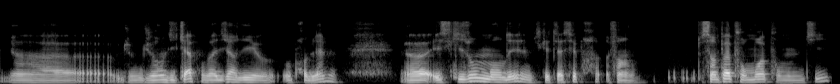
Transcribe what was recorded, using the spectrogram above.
du, handicap, on va dire, lié au, problème. et ce qu'ils ont demandé, ce qui était assez enfin, sympa pour moi, pour mon outil,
